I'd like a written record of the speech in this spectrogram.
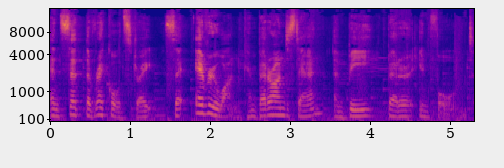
and set the record straight so everyone can better understand and be better informed.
